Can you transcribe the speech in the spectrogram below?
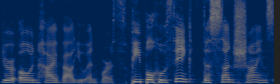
your own high value and worth. People who think the sun shines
